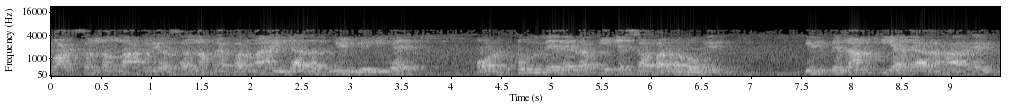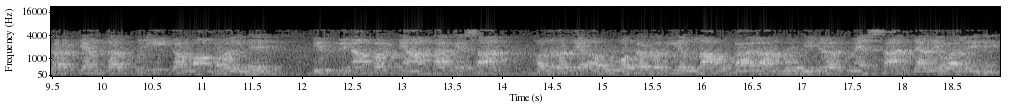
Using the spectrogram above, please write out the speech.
پاک صلی اللہ علیہ وسلم نے فرمایا، اجازت مل گئی ہے اور تم میرے رفیع کے سفر رہو گے۔ انتظام کیا جا رہا ہے۔ گھر کے اندر خوشی کا ماحول ہے۔ اس بنا پر کہ آقا کے ساتھ حضرت ابو بکر رضی اللہ تعالیٰ وہ ہجرت میں ساتھ جانے والے ہیں۔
